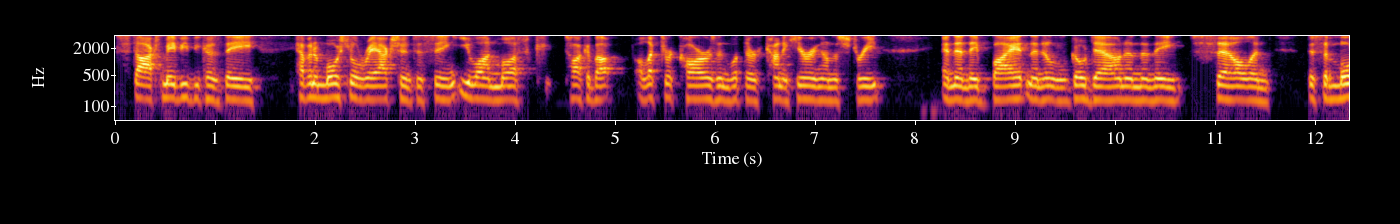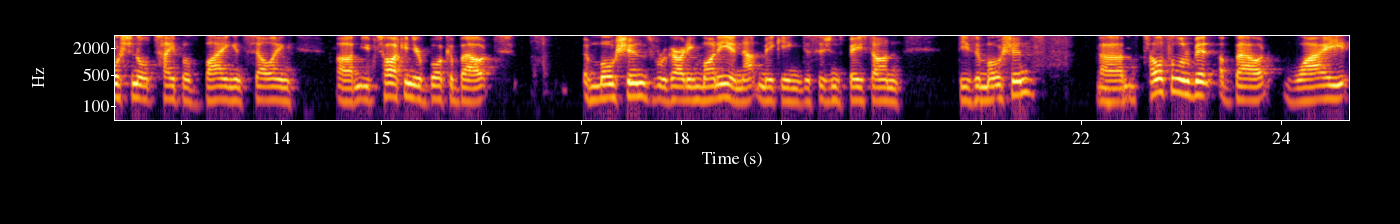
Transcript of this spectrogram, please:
stocks maybe because they have an emotional reaction to seeing Elon Musk talk about electric cars and what they're kind of hearing on the street, and then they buy it and then it'll go down and then they sell and this emotional type of buying and selling. Um, you talk in your book about emotions regarding money and not making decisions based on these emotions. Um, tell us a little bit about why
